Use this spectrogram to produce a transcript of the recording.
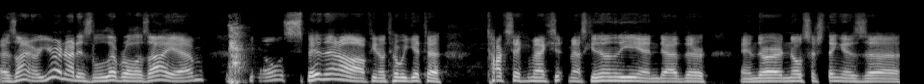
as I am, or you're not as liberal as I am. You know, spin that off, you know, until we get to toxic masculinity and uh, there and there are no such thing as uh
